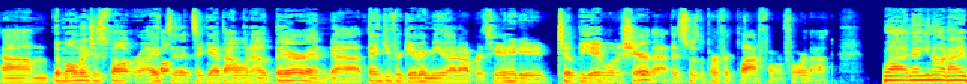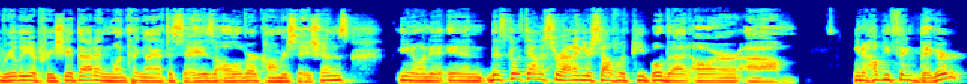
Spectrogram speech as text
Um, the moment just felt right to, to, get that one out there. And uh, thank you for giving me that opportunity to be able to share that. This was the perfect platform for that. Well, now you know what I really appreciate that. And one thing I have to say is all of our conversations, you know, and, and this goes down to surrounding yourself with people that are, um, you know, help you think bigger.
